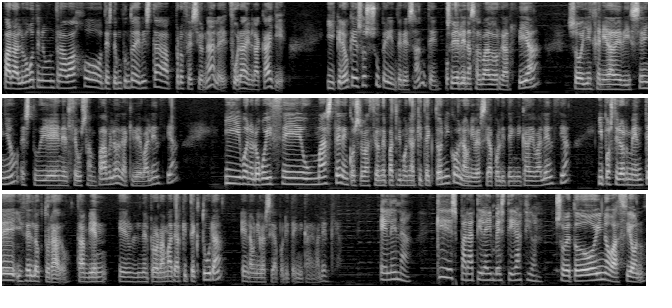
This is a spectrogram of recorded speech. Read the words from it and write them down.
para luego tener un trabajo desde un punto de vista profesional, eh, fuera en la calle. Y creo que eso es súper interesante. Soy Elena Salvador García, soy ingeniera de diseño, estudié en el CEU San Pablo, de aquí de Valencia, y bueno, luego hice un máster en conservación del patrimonio arquitectónico en la Universidad Politécnica de Valencia, y posteriormente hice el doctorado, también en el programa de arquitectura en la Universidad Politécnica de Valencia. Elena, ¿qué es para ti la investigación? Sobre todo innovación.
